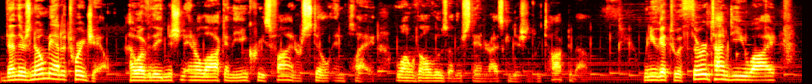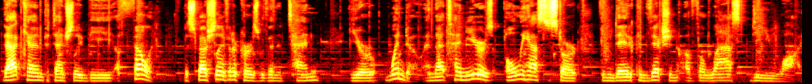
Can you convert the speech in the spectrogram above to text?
then there's no mandatory jail. However, the ignition interlock and the increased fine are still in play, along with all those other standardized conditions we talked about. When you get to a third time DUI, that can potentially be a felony especially if it occurs within a 10 year window. And that 10 years only has to start from the date of conviction of the last DUI.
